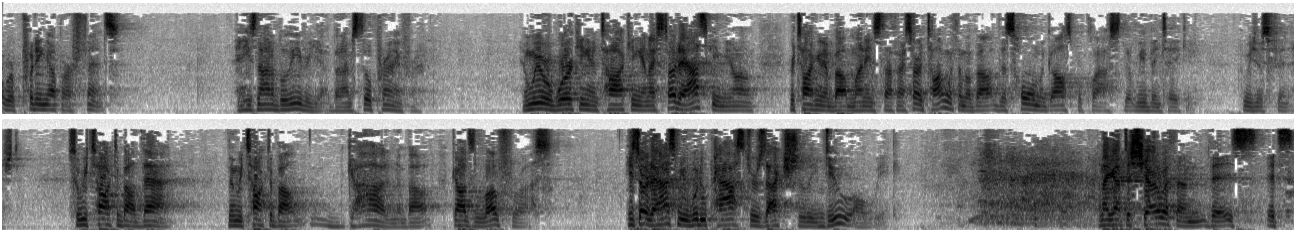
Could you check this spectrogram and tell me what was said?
we're putting up our fence. And he's not a believer yet, but I'm still praying for him. And we were working and talking, and I started asking him, you know, we're talking about money and stuff, and I started talking with him about this hole in the gospel class that we've been taking, we just finished. So we talked about that. Then we talked about God and about God's love for us. He started asking me, what do pastors actually do all week? And I got to share with him that it's, it's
